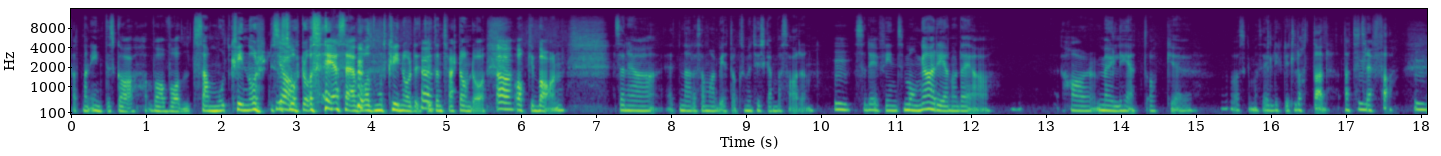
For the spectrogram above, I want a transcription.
att man inte ska vara våldsam mot kvinnor. Det är så Ja. svårt att säga så här, våld mot kvinnor, utan tvärtom då. Ja. Och barn. Sen har jag ett nära samarbete också med tyska ambassaden. Mm. Så det finns många arenor där jag har möjlighet och eh, vad ska man säga, lyckligt lottad att träffa Mm.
